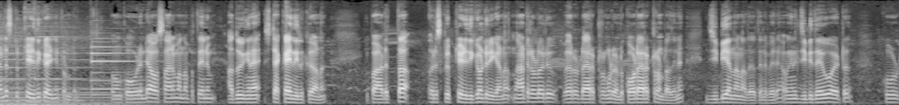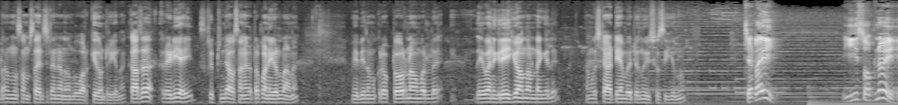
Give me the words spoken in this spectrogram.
രണ്ട് സ്ക്രിപ്റ്റ് എഴുതി കഴിഞ്ഞിട്ടുണ്ട്. അപ്പം കോവിഡിന്റെ അവസാനം വന്നപ്പോഴത്തേനും അതും ഇങ്ങനെ സ്റ്റക്കായി നിൽക്കുകയാണ്. ഇപ്പോൾ അടുത്ത ഒരു സ്ക്രിപ്റ്റ് എഴുതിക്കൊണ്ടിരിക്കുകയാണ്. നാട്ടിലുള്ള ഒരു വേറൊരു ഡയറക്ടറും കൂടെ ഉണ്ട്. കോ ഡയറക്ടറുണ്ട് അതിന്. ജിബി എന്നാണ് അദ്ദേഹത്തിന്റെ പേര്. അങ്ങനെ ജിബിദേവുമായിട്ട് കൂടെ ഒന്ന് സംസാരിച്ചിട്ട് തന്നെയാണ് നമ്മൾ വർക്ക് ചെയ്തുകൊണ്ടിരിക്കുന്നത്. കഥ റെഡിയായി. സ്ക്രിപ്റ്റിന്റെ അവസാനഘട്ട പണികളിലാണ്. മേ ബി നമുക്കൊരു ഒക്ടോബർ നവംബറിൽ ദൈവം അനുഗ്രഹിക്കുകയാണെന്നുണ്ടെങ്കിൽ നമുക്ക് സ്റ്റാർട്ട് ചെയ്യാൻ പറ്റുമെന്ന് വിശ്വസിക്കുന്നു. ചേട്ടായി! ഈ സ്വപ്നമേ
